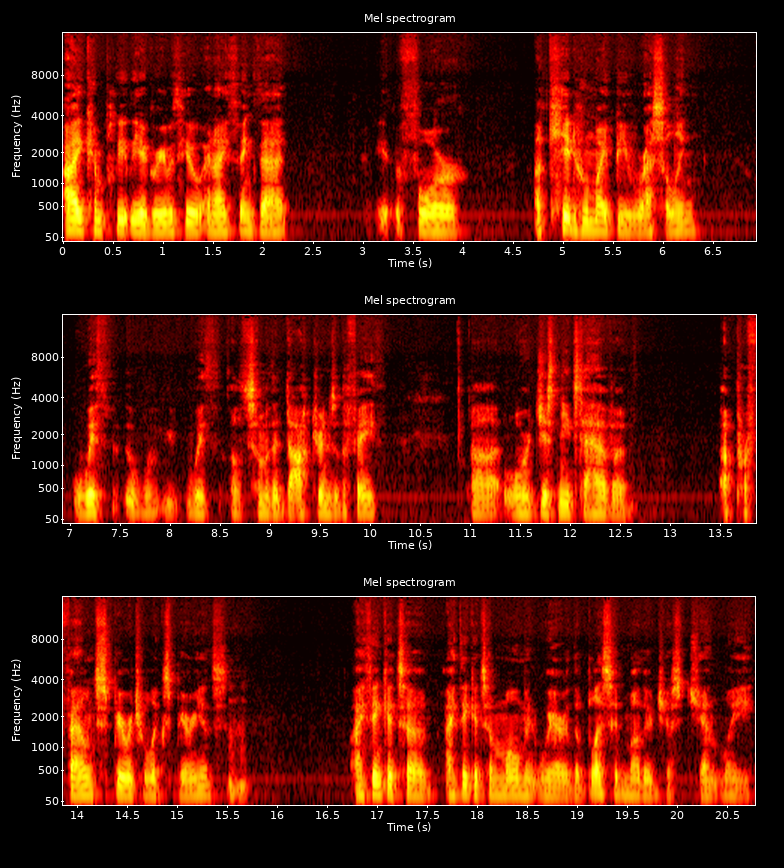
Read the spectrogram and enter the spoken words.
I completely agree with you, and I think that for a kid who might be wrestling with with some of the doctrines of the faith, uh, or just needs to have a a profound spiritual experience, Mhm. I think it's a I think it's a moment where the Blessed Mother just gently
